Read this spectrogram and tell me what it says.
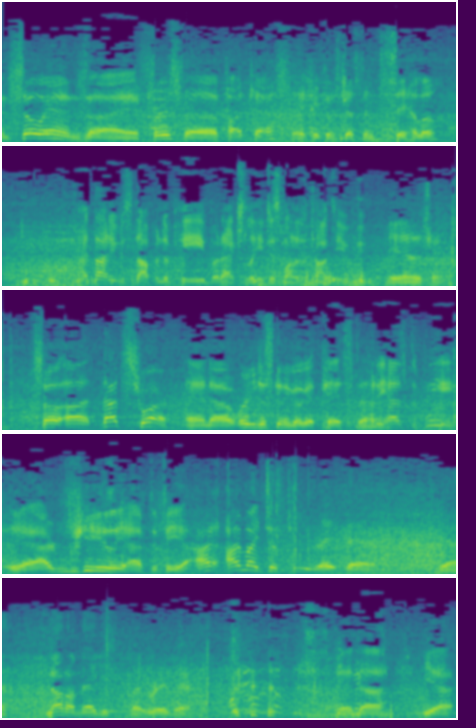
And so ends my first uh, podcast. Uh, here comes Justin. Say hello. I thought he was stopping to pee, but actually he just wanted to talk to you people. Yeah, that's right. So uh, that's chuar, and uh, we're just gonna go get pissed. Uh, But he has to pee. Yeah, I really have to pee. I, I might just pee right there. Yeah. Not on Maggie, like right there. and uh, yeah,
